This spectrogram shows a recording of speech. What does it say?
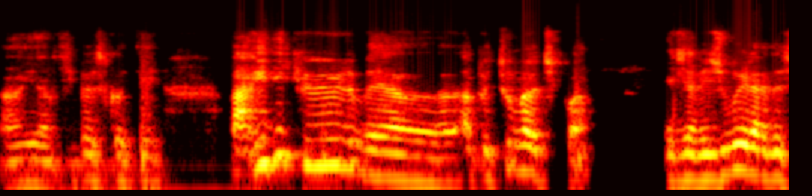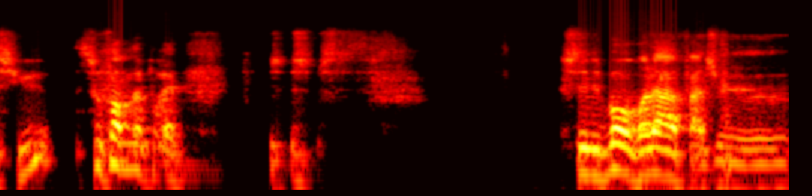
hein, il y a un petit peu ce côté, pas ridicule, mais euh, un peu too much, quoi. Et j'avais joué là-dessus, sous forme de poème. Bon, voilà, enfin, je.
